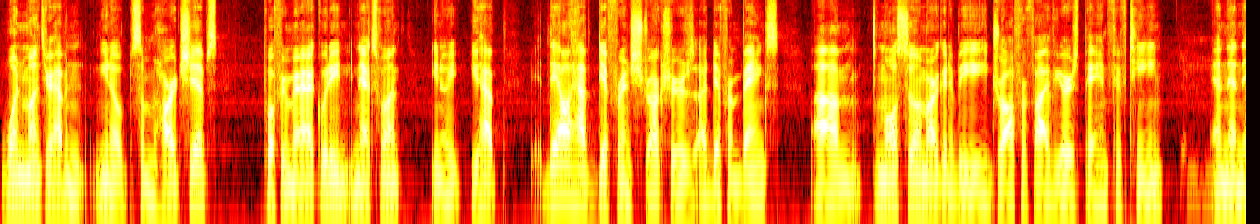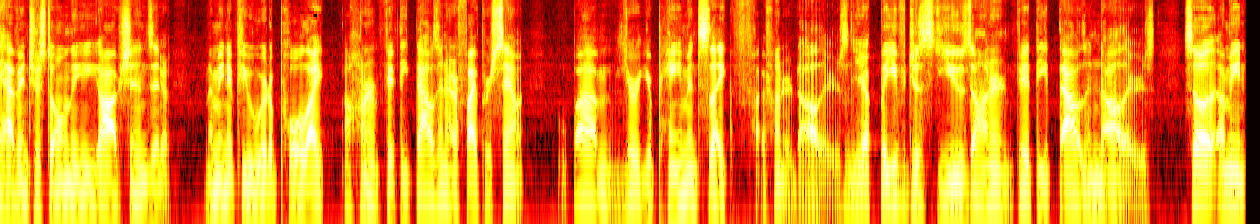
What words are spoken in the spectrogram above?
one month you're having you know some hardships, put from your equity. Next month You know, you have they all have different structures, uh, different banks. Um, most of them are going to be draw for five years, paying 15, and then they have interest only options. And I mean, if you were to pull like 150,000 out of five percent, um, your your payments like five hundred dollars. Yep. But you've just used 150,000 dollars. So I mean,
